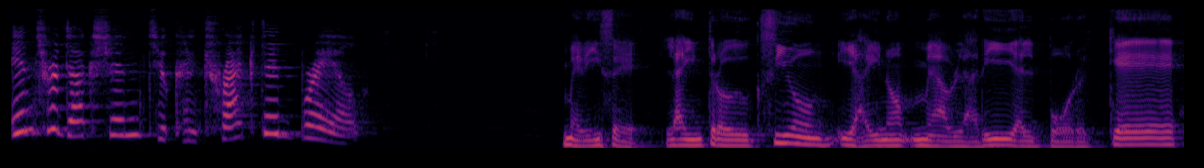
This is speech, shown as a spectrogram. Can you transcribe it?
Introduction to Contracted Braille. Me dice la introducción y ahí no me hablaría el por qué,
